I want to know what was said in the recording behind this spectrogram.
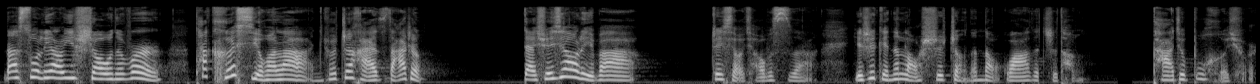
那塑料一烧那味儿，他可喜欢了。你说这孩子咋整？在学校里吧，这小乔布斯啊，也是给那老师整的脑瓜子直疼。他就不合群儿，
